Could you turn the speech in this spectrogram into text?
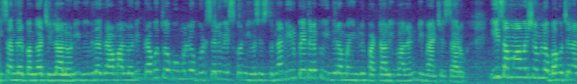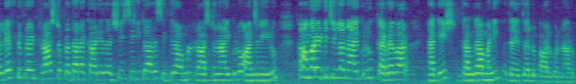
ఈ సందర్భంగా జిల్లాలోని వివిధ గ్రామాల్లోని ప్రభుత్వ భూముల్లో గుడిసెలు వేసుకొని నివసిస్తున్న నిరుపేదలకు ఇందిరమ్మ ఇండ్లు పట్టాలు ఇవ్వాలని డిమాండ్ చేశారు. ఈ సమావేశంలో బహుజన లెఫ్ట్ ఫ్రంట్ రాష్ట్ర ప్రధాన కార్యదర్శి సిరికాద సిద్ధిరాములు రాష్ట్ర నాయకులు ఆంజనేయులు కామారెడ్డి జిల్లా నాయకులు కర్రెవార్ నగేష్ గంగామణి తదితరులు పాల్గొన్నారు.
